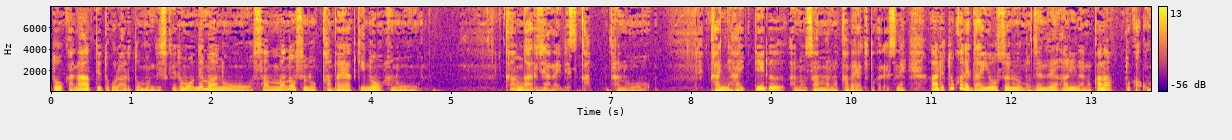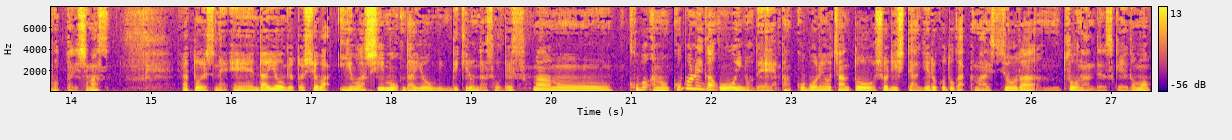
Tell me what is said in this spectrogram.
どうかなっていうところあると思うんですけども、でもあの、サンマのその、蒲焼きの、あの、缶があるじゃないですか。あの、缶に入っている、あの、サンマの蒲焼きとかですね。あれとかで代用するのも全然ありなのかなとか思ったりします。あとですね、えー、代用魚としては、イワシも代用できるんだそうです。まあ、あのー、こぼ、あの、こぼれが多いので、まあ、こぼれをちゃんと処理してあげることが、まあ、必要だそうなんですけれども、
